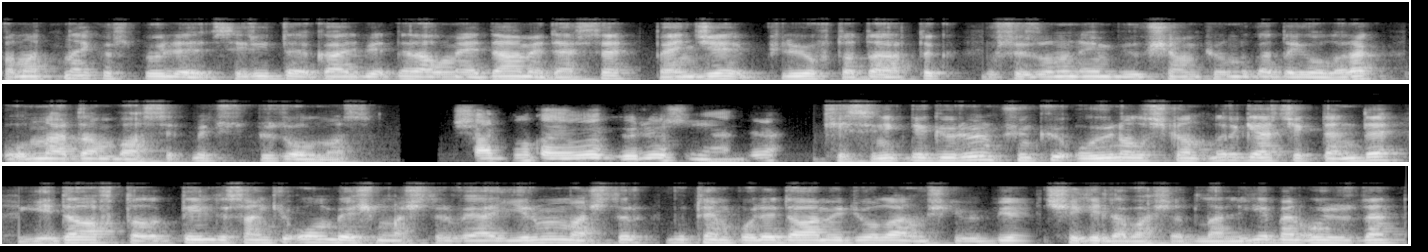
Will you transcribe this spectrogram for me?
Panathinaikos böyle seride galibiyetler almaya devam ederse bence playoff'ta da artık bu sezonun en büyük şampiyonluk adayı olarak onlardan bahsetmek sürpriz olmaz. Şampiyonluk adayı olarak görüyorsun yani değil mi? Kesinlikle görüyorum çünkü oyun alışkanlıkları gerçekten de 7 haftalık değil de sanki 15 maçtır veya 20 maçtır bu tempoyla devam ediyorlarmış gibi bir şekilde başladılar lige. Ben o yüzden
